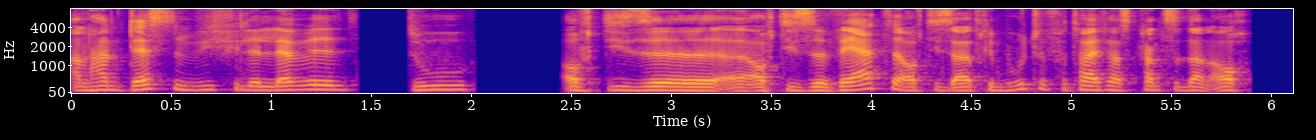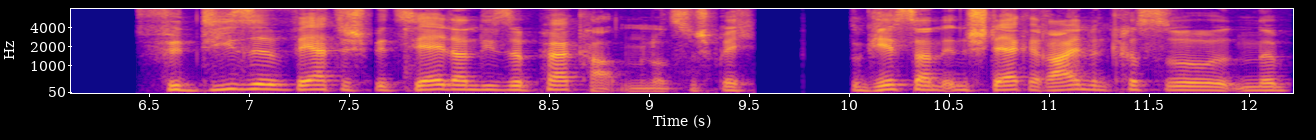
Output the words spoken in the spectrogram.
anhand dessen, wie viele Level du auf diese, äh, auf diese Werte, auf diese Attribute verteilt hast, kannst du dann auch für diese Werte speziell dann diese Perk-Karten benutzen. Sprich, du gehst dann in Stärke rein, dann kriegst du eine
